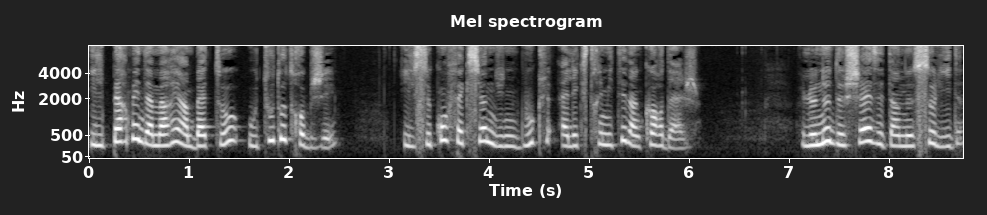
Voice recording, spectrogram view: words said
Il permet d'amarrer un bateau ou tout autre objet. Il se confectionne d'une boucle à l'extrémité d'un cordage. Le nœud de chaise est un nœud solide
